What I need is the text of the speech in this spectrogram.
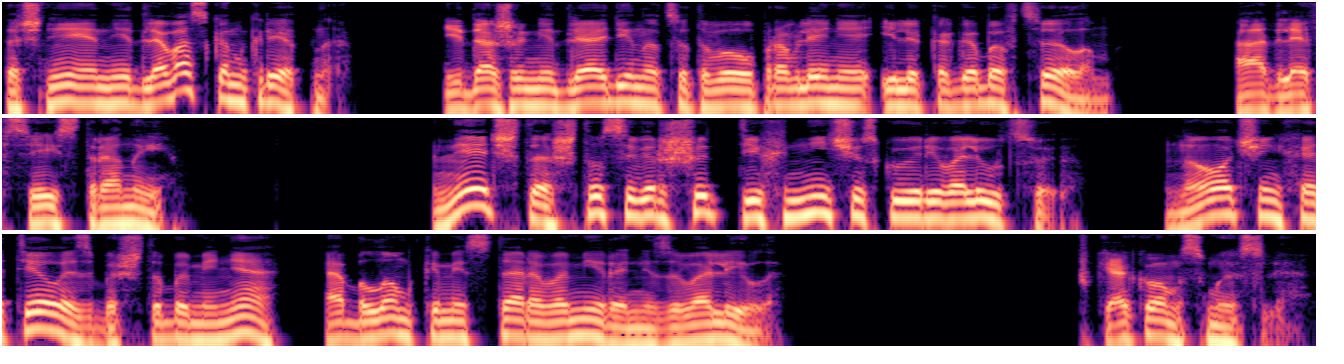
Точнее, не для вас конкретно, и даже не для одиннадцатого управления или КГБ в целом, а для всей страны. Нечто, что совершит техническую революцию, но очень хотелось бы, чтобы меня обломками старого мира не завалило. В каком смысле?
